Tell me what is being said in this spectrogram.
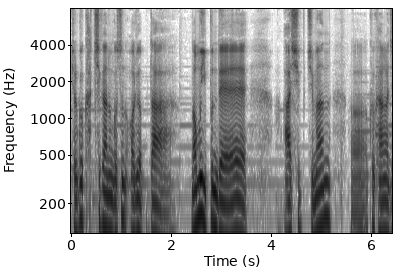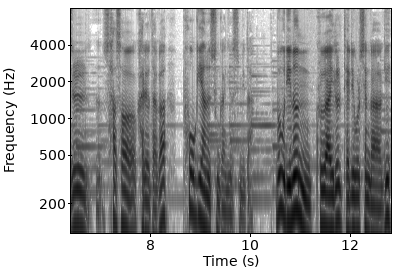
결국 같이 가는 것은 어렵다. 너무 이쁜데 아쉽지만 어, 그 강아지를 사서 가려다가 포기하는 순간이었습니다. 뭐 우리는 그 아이를 데려올 생각이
